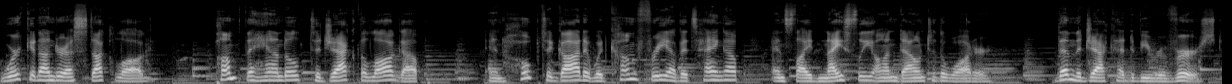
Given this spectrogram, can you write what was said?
work it under a stuck log, pump the handle to jack the log up, and hope to God it would come free of its hang up and slide nicely on down to the water. Then the jack had to be reversed,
